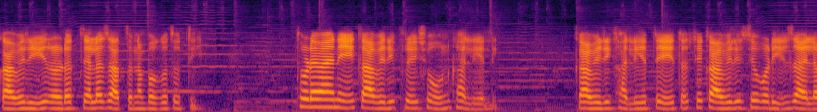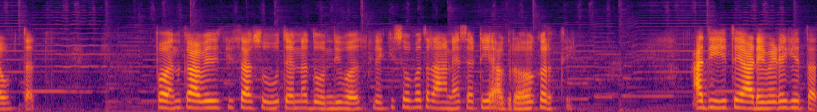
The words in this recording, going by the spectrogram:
कावेरी रडत त्याला जाताना बघत होती. थोड्या वेळाने कावेरी फ्रेश होऊन खाली आली. कावेरी खाली येते तसे कावेरीचे वडील जायला उठतात. पण कावेरीची सासू त्यांना दोन दिवस लेकीसोबत राहण्यासाठी आग्रह करते. आधी ते आडेवेडे घेतात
